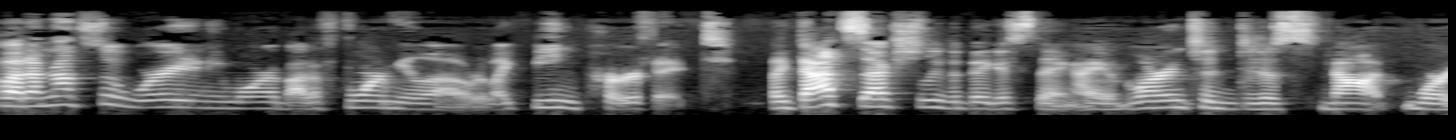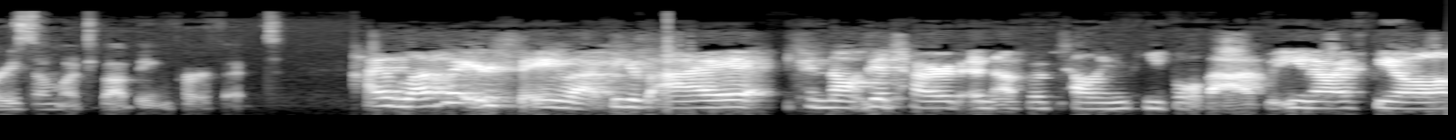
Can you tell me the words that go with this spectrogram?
but I'm not so worried anymore about a formula or like being perfect. Like that's actually the biggest thing. I have learned to just not worry so much about being perfect. I love that you're saying that because I cannot get tired enough of telling people that. But you know, I feel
